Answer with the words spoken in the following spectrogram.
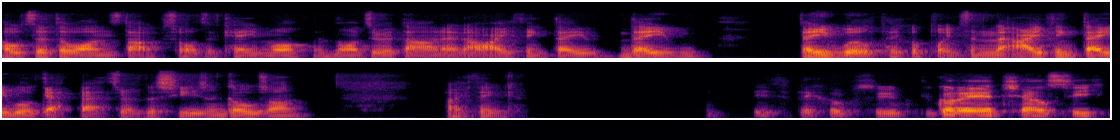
Out of the ones that sort of came up and the ones who are down and now, I think they they they will pick up points and I think they will get better as the season goes on. I think. Need to pick up soon. They've got to a Chelsea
